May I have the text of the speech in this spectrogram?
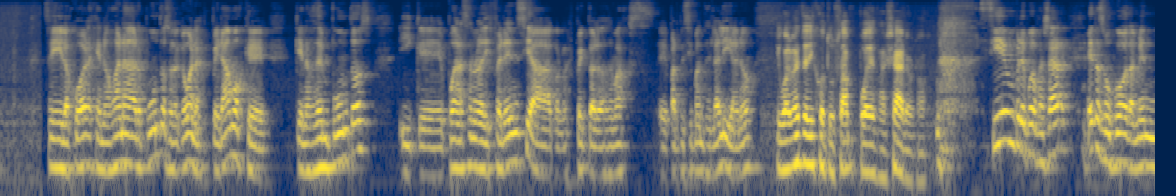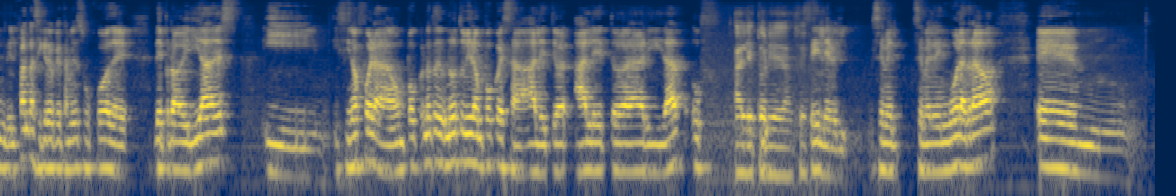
Sí, los jugadores que nos van a dar puntos, o lo que bueno, esperamos que, nos den puntos y que puedan hacer una diferencia con respecto a los demás eh, participantes de la liga, ¿no? Igualmente dijo tu Sam, puede fallar o no. Siempre puede fallar. Este es un juego también, el Fantasy creo que también es un juego de, probabilidades. Y, si no fuera un poco, no, no tuviera un poco esa aleatoriedad, uff. Aleatoriedad, sí. Sí, se, me, se me lenguó la traba. Eh,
